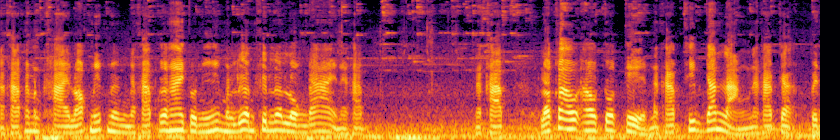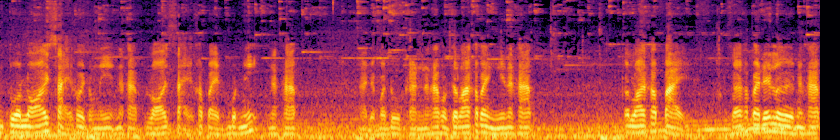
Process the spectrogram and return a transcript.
นะครับ ให้มันคลายล็อกนิดนึงนะครับ เพื่อให้ตัวนี้มันเลื่อนขึ้นเลื่อนลงได้นะครับนะครับ แล้วก็เอาเอาตัวเกจนะครับ ที่ด้านหลังนะครับ จะเป็นตัวร้อยใส่เข้าไปตรงนี้นะครับ ร้อยใส่เข้าไปบนนี้นะครับเดี๋ยวมาดูกันนะครับ ผมจะร้อยเข้าไปอย่างนี้นะครับ ก็ร้อยเข้าไปร้อยเข้าไปได้เลยนะครับ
